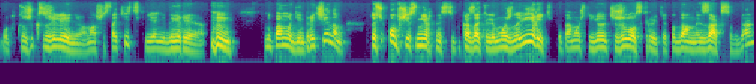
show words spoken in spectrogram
Вот, к сожалению, нашей статистике я не доверяю. ну, по многим причинам. То есть общей смертности показатели можно верить, потому что ее тяжело скрыть, это данные ЗАГСов, да?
